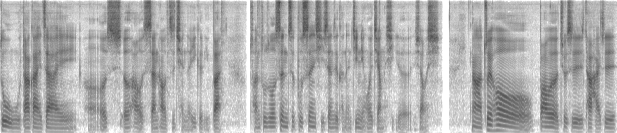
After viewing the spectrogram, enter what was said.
度大概在呃二十二号、三号之前的一个礼拜。传出说甚至不升息，甚至可能今年会降息的消息。那最后鲍尔就是他还是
